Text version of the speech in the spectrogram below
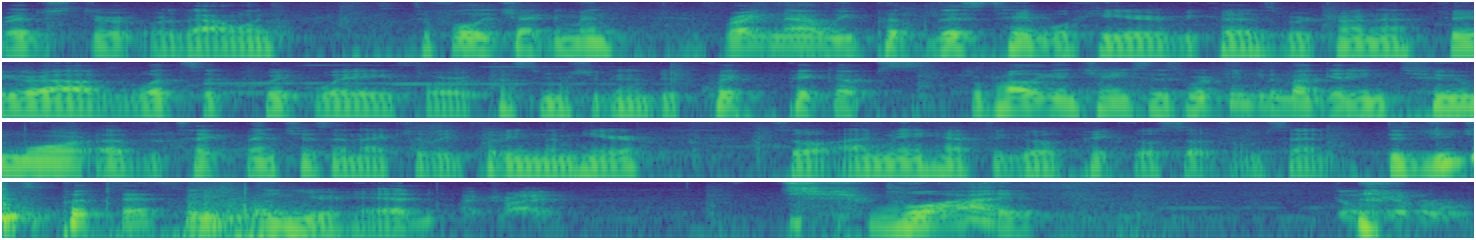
register or that one to fully check them in. Right now we put this table here because we're trying to figure out what's a quick way for customers who are going to do quick pickups. We're probably going to change this. We're thinking about getting two more of the tech benches and actually putting them here. So I may have to go pick those up from Sent. Did you just put that thing in your head? I tried. Why? Don't you ever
